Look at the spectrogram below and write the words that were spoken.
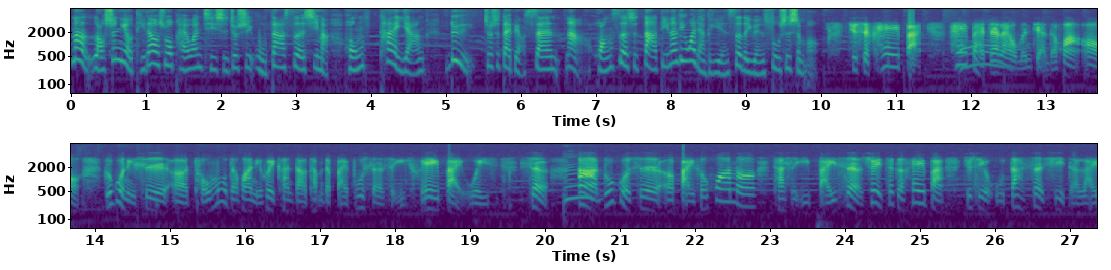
那老师，你有提到说台湾其实就是五大色系嘛，红太阳，绿就是代表山，那黄色是大地，那另外两个颜色的元素是什么？就是黑白。黑白再来我们讲的话哦，如果你是呃头目的话，你会看到他们的白布色是以黑白为色。嗯那如果是呃百合花呢，它是以白色，所以这个黑板就是有五大色系的来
